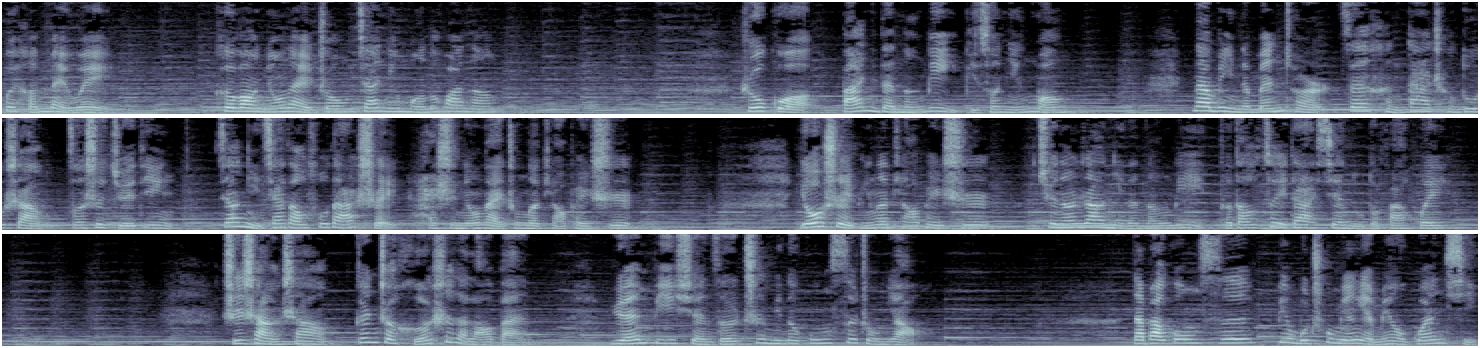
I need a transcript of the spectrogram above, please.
会很美味，可往牛奶中加柠檬的话呢？如果把你的能力比作柠檬。那么你的 mentor 在很大程度上则是决定将你加到苏打水还是牛奶中的调配师。有水平的调配师却能让你的能力得到最大限度的发挥。职场上跟着合适的老板，远比选择知名的公司重要。哪怕公司并不出名也没有关系，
